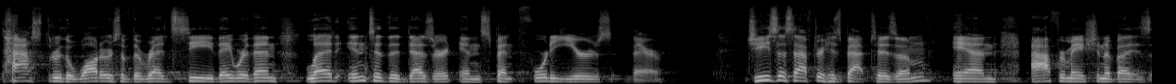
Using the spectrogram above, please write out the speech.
passed through the waters of the Red Sea, they were then led into the desert and spent 40 years there. Jesus, after his baptism and affirmation of his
